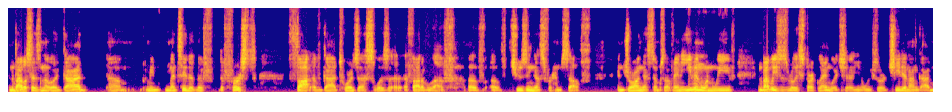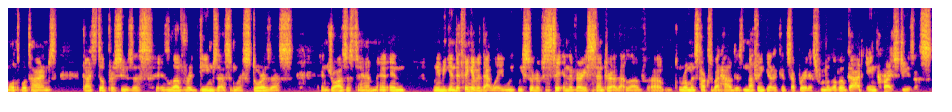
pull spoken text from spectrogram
And the Bible says, no, like God. Um, I mean, you might say that the the first thought of God towards us was a, a thought of love, of of choosing us for Himself and drawing us to himself. And even when we've, the Bible uses really stark language, uh, you know, we've sort of cheated on God multiple times. God still pursues us. His love redeems us and restores us and draws us to him. And, and you begin to think of it that way, we, we sort of sit in the very center of that love. Um, Romans talks about how there's nothing that can separate us from the love of God in Christ Jesus.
